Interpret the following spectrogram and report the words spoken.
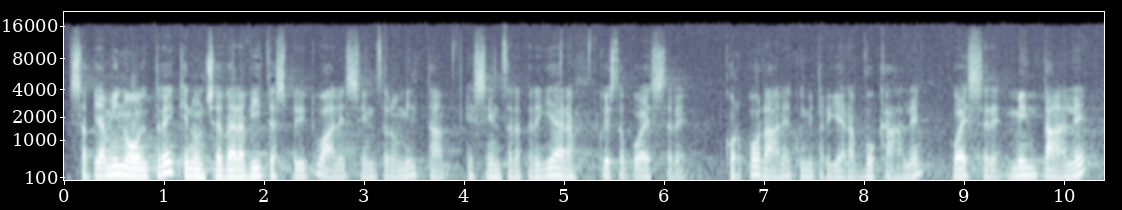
Sappiamo inoltre che non c'è vera vita spirituale senza l'umiltà e senza la preghiera. Questa può essere corporale, quindi preghiera vocale, può essere mentale,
